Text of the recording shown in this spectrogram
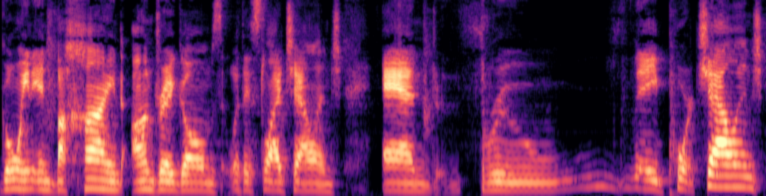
going in behind Andre Gomes with a slide challenge, and through a poor challenge,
